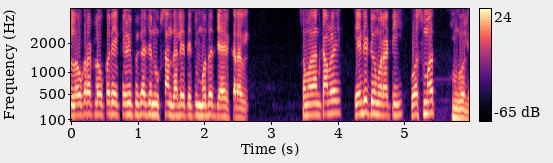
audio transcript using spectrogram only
लवकरात लवकर या केळी पिकाचे नुकसान झाले त्याची मदत जाहीर करावी. समाधान कांबळे एनडीटी मराठी वसमत हिंगोली.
